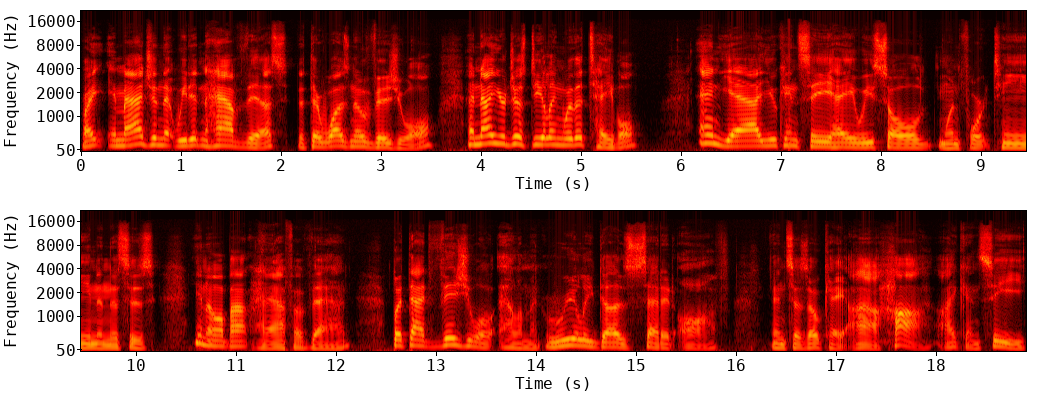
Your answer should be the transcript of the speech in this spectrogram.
right? Imagine that we didn't have this, that there was no visual, and now you're just dealing with a table. And yeah, you can see, hey, we sold 114, and this is, you know, about half of that. But that visual element really does set it off and says, okay, aha, I can see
